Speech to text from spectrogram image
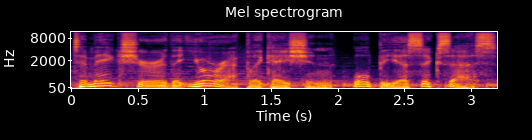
to make sure that your application will be a success.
